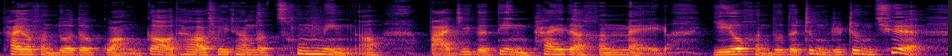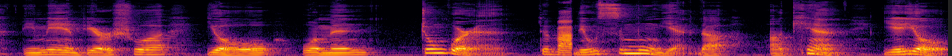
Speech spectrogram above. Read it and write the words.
它有很多的广告，它要非常的聪明啊，把这个电影拍得很美。也有很多的政治正确，里面比如说有我们中国人对吧？刘思慕演的。啊，Ken 也有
